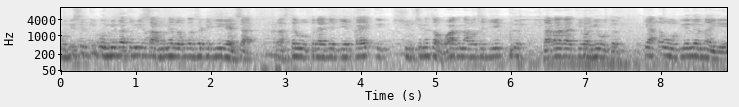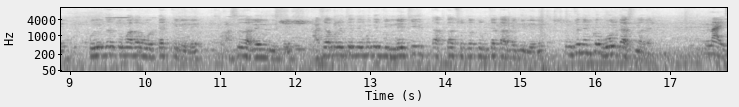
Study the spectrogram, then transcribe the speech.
पोलिसांची भूमिका तुम्ही सामान्य लोकांसाठी जी घ्यायचा रस्त्यावर उतरायचं जे काय एक शिवसेनेचा वाघ नावाचं जे एक दरारा किंवा हे होतं ते आता उरलेलं नाहीये. कोणी जर तुम्हाला ओव्हरटॅक केलेले असं झालेलं दिसते अशा परिस्थितीमध्ये जिल्ह्याची आता सुद्धा तुमच्या ताब्यात दिलेली. तुमचं नेमकं गोल काय असणार आहे? नाही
